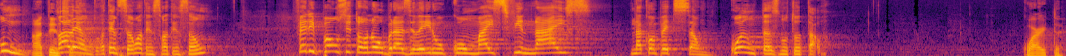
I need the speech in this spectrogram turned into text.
Um. Atenção. Valendo. Atenção, atenção, atenção. Felipão se tornou o brasileiro com mais finais na competição. Quantas no total? Quarta.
